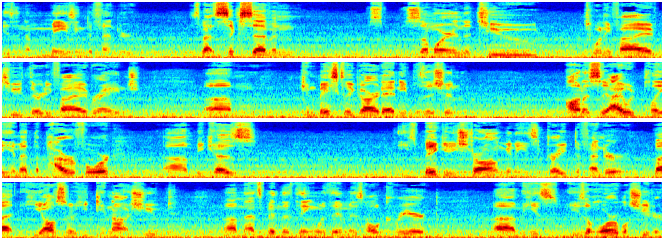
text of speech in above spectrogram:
is an amazing defender. He's about six seven, somewhere in the 225, 235 range. Um, can basically guard any position honestly, I would play him at the power forward um, because he's big and he's strong and he's a great defender, but he also he cannot shoot. Um, that's been the thing with him his whole career. Um, he's he's a horrible shooter,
